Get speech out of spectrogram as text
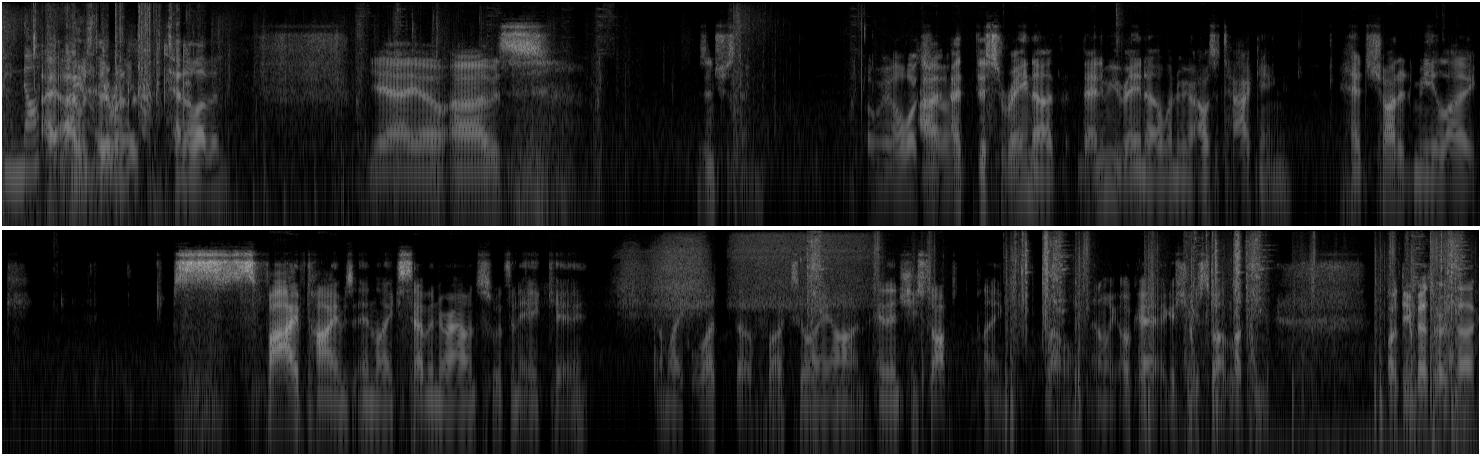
Be not I, I was there when it was 10, 11. Yeah, yo, uh, it was it was interesting. Oh wait, I'll watch. I, uh, at this Reyna, the enemy Reyna, when we were, I was attacking, headshotted me like s- five times in like seven rounds with an 8k. I'm like, what the fuck's going on? And then she stopped playing well, and I'm like, okay, I guess she just got lucky. on defense or attack?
